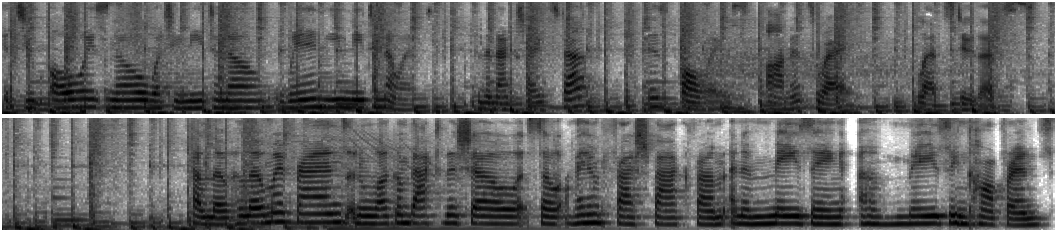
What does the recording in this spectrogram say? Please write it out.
it's you always know what you need to know when you need to know it. And the next right step is always on its way. Let's do this. Hello, hello, my friends, and welcome back to the show. So, I am fresh back from an amazing, amazing conference,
